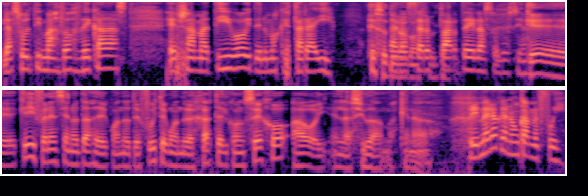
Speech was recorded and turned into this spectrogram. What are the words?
las últimas dos décadas, es llamativo y tenemos que estar ahí. para ser parte de la solución. ¿Qué, ¿Qué, diferencia notas de cuando te fuiste, cuando dejaste el consejo, a hoy en la ciudad, más que nada? Primero que nunca me fui.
